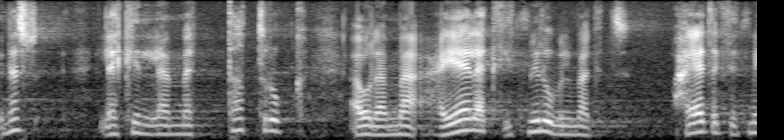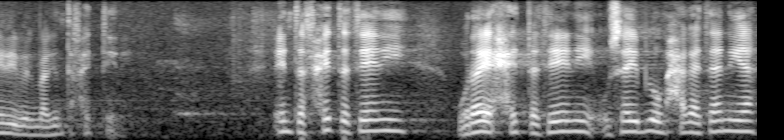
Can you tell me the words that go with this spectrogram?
الناس لكن لما تترك أو لما عيالك يتملوا بالمجد وحياتك تتملي بالمجد أنت في حتة تاني انت في حتة تاني ورايح حتة تاني وسايب لهم حاجة تانية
